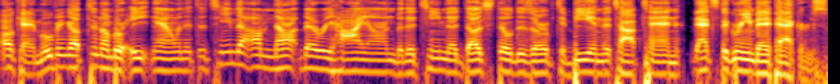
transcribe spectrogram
Okay, moving up to number eight now, and it's a team that I'm not very high on, but a team that does still deserve to be in the top 10. That's the Green Bay Packers.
